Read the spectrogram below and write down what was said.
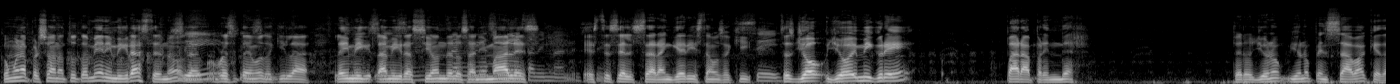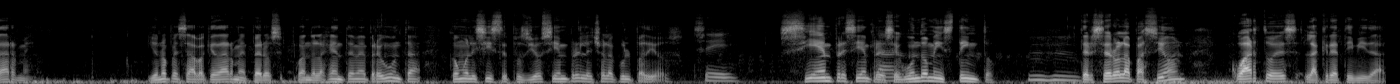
Como una persona, tú también inmigraste, ¿no? O sea, Sí, por eso sí, tenemos sí. aquí la, la, migración de los migración de los animales. Este es el Sarangeri, estamos aquí. Entonces yo, yo emigré para aprender, pero yo no, yo no pensaba quedarme. Yo no pensaba quedarme, pero cuando la gente me pregunta, ¿cómo lo hiciste? Pues yo siempre le echo la culpa a Dios. Sí. Siempre, siempre. Claro. Segundo, mi instinto. Tercero, la pasión. Cuarto es la creatividad.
